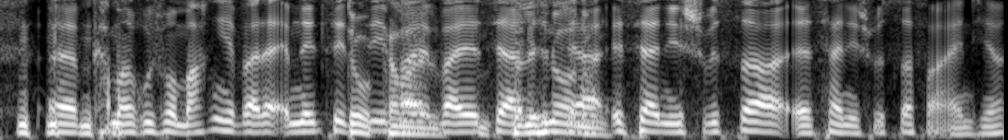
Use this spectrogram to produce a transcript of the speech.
ähm, kann man ruhig mal machen hier bei der MNCC, Du, weil, weil es ja, ist ja, ist ja ein Geschwister, ist ja ein Geschwisterverein hier.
